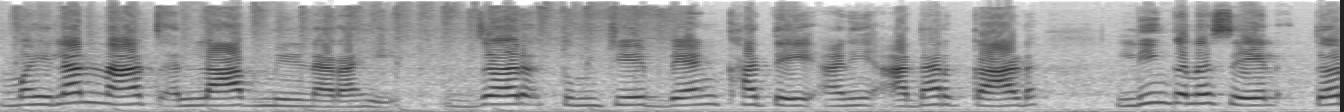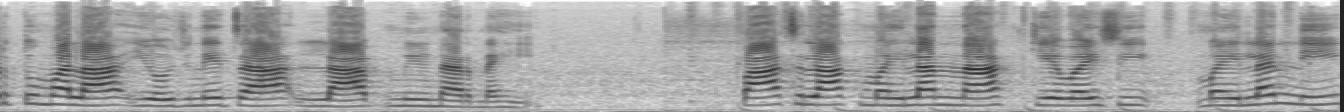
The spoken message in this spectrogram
महिलांनाच लाभ मिळणार आहे. जर तुमचे बँक खाते आणि आधार कार्ड लिंक नसेल तर तुम्हाला योजनेचा लाभ मिळणार नाही. पाच लाख महिलांना के वाय सी महिलांनी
